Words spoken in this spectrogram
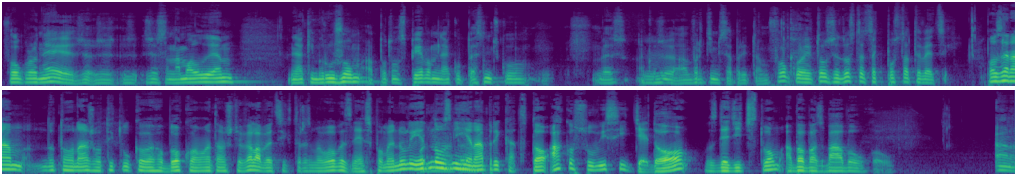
Folklor nie je, že, že, že sa namalujem nejakým rúžom a potom spievam nejakú pesničku vieš, akože, a vrtím sa pri tom. Folklor je to, že dostať sa k podstate veci. Pozerám do toho nášho titulkového bloku a máme tam ešte veľa vecí, ktoré sme vôbec nespomenuli. Jednou z nich je napríklad to, ako súvisí dedo s dedičstvom a baba s bábovkou. Áno.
